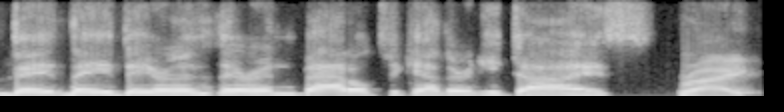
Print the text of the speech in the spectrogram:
They they they are they're in battle together, and he dies. right?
